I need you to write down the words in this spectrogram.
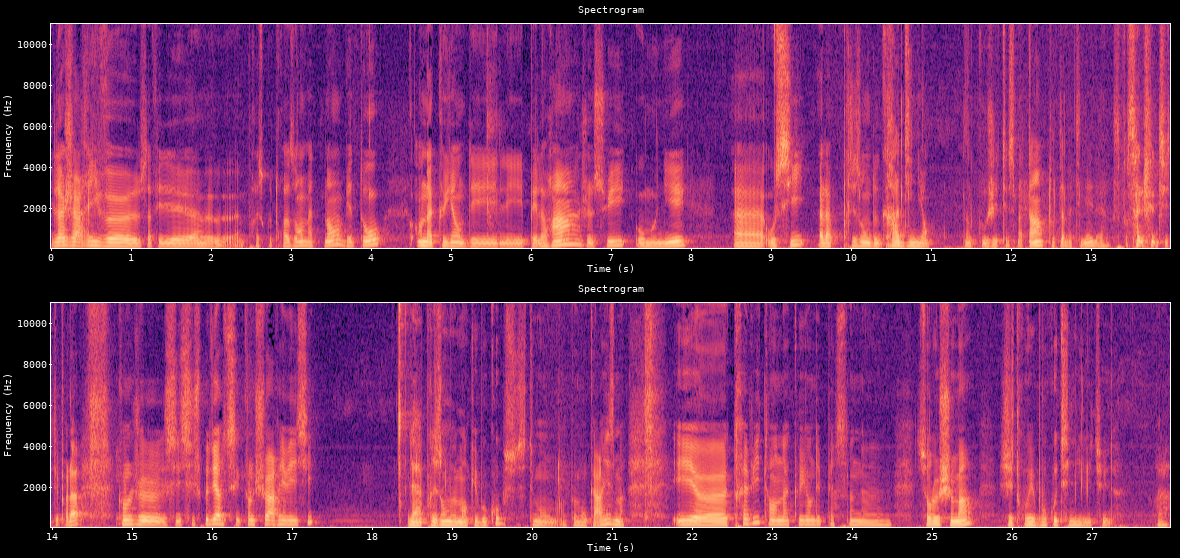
Et là j'arrive, euh, ça fait euh, presque trois ans maintenant, bientôt. En accueillant les pèlerins, je suis aumônier euh, aussi à la prison de Gradignan, donc où j'étais ce matin, toute la matinée d'ailleurs, c'est pour ça que je n'étais pas là. Quand je, si, je peux dire, quand je suis arrivée ici, la prison me manquait beaucoup, parce que c'était un peu mon charisme. Et euh, très vite, en accueillant des personnes euh, sur le chemin, j'ai trouvé beaucoup de similitudes. Voilà.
